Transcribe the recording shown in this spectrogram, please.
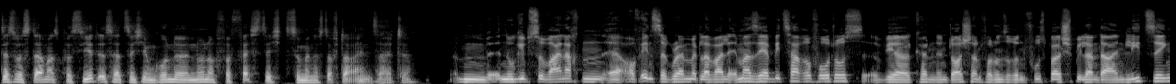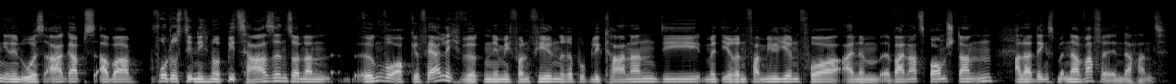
das, was damals passiert ist, hat sich im Grunde nur noch verfestigt, zumindest auf der einen Seite. Ähm, Nun gibt es zu Weihnachten äh, auf Instagram mittlerweile immer sehr bizarre Fotos. Wir können in Deutschland von unseren Fußballspielern da ein Lied singen. In den USA gab es aber Fotos, die nicht nur bizarr sind, sondern irgendwo auch gefährlich wirken, nämlich von vielen Republikanern, die mit ihren Familien vor einem Weihnachtsbaum standen, allerdings mit einer Waffe in der Hand.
